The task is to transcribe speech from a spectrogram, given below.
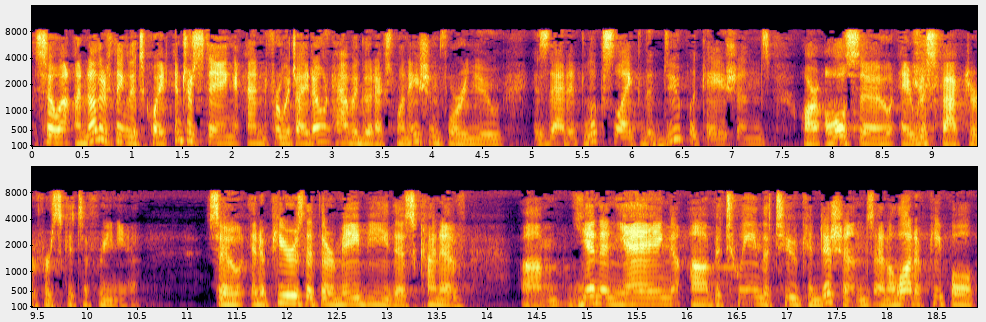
so another thing that's quite interesting and for which I don't have a good explanation for you is that it looks like the duplications are also a risk factor for schizophrenia. So it appears that there may be this kind of um, yin and yang uh, between the two conditions, and a lot of people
